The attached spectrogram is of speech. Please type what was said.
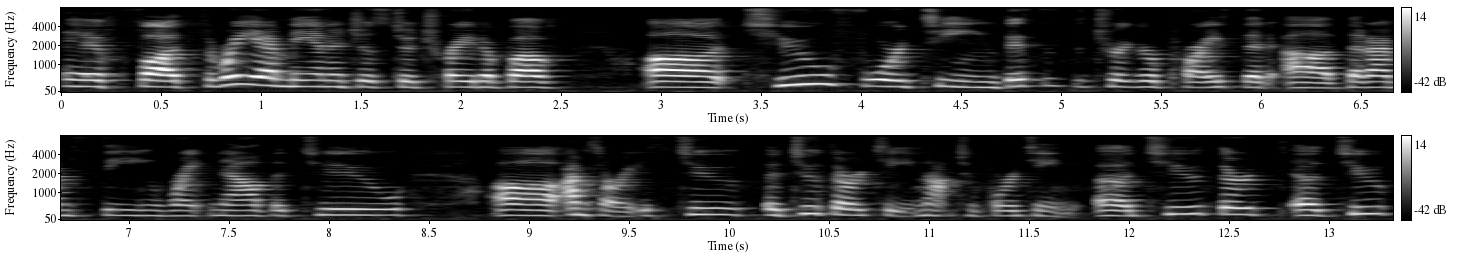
If uh, 3M manages to trade above uh, 214, this is the trigger price that uh, that I'm seeing right now. The two, uh, I'm sorry, it's two uh, 213, not 214. Uh, two thir- uh, two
